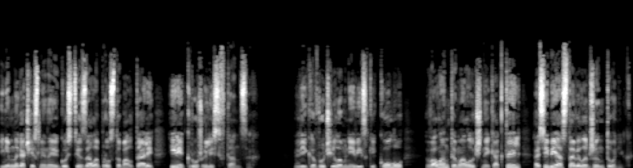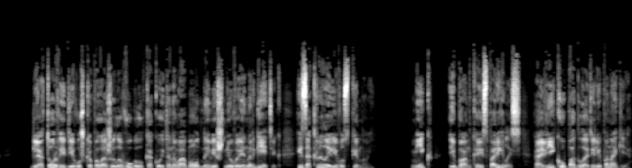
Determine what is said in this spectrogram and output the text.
и немногочисленные гости зала просто болтали или кружились в танцах. Вика вручила мне виски-колу, Валанте молочный коктейль, а себе оставила джин-тоник. Для Торви девушка положила в угол какой-то новомодный вишневый энергетик и закрыла его спиной. Миг, и банка испарилась, а Вику погладили по ноге.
